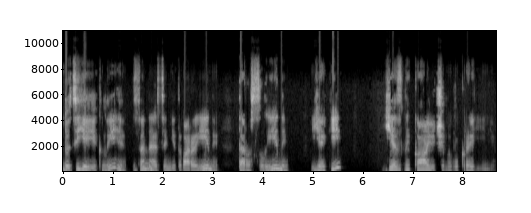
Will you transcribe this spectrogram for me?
До цієї книги занесені тварини та рослини, які є зникаючими в Україні.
